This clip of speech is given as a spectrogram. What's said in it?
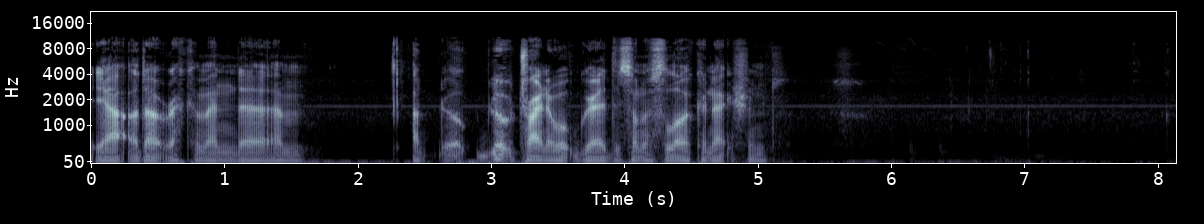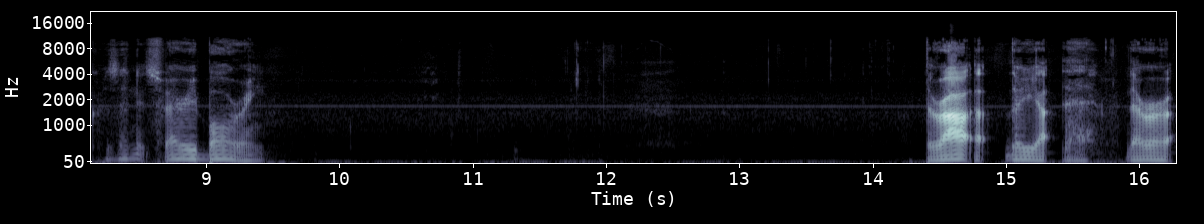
yeah, I don't recommend um, I'd, uh, trying to upgrade this on a slow connection. Because then it's very boring. There are, uh, there, uh, there are,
